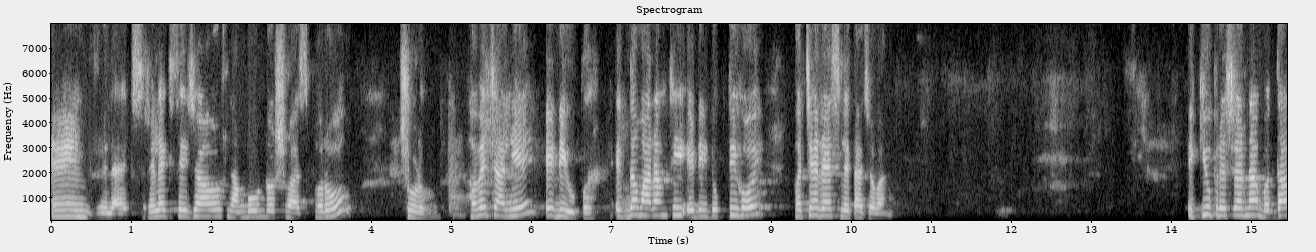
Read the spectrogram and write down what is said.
એન્ડ રિલેક્સ રિલેક્સ થઈ જાઓ, લાંબો ઊંડો શ્વાસ ભરો, છોડો. હવે ચાલીએ એડી ઉપર. એકદમ આરામથી એડી દુખતી હોય, વચ્ચે રેસ્ટ લેતા જવાનું. એક્યુપ્રેશર ના બધા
